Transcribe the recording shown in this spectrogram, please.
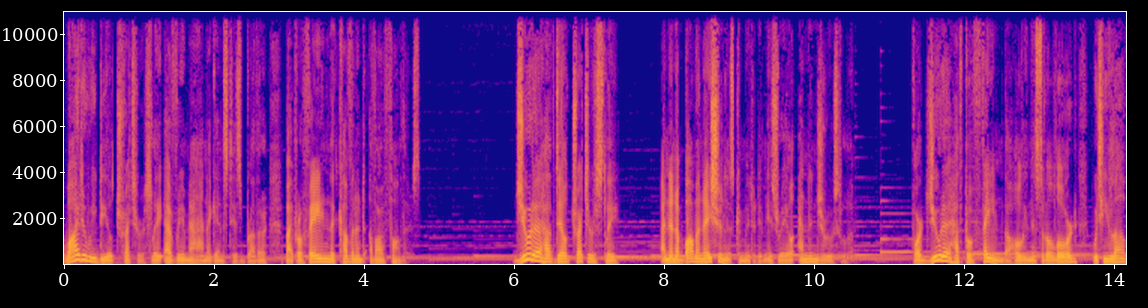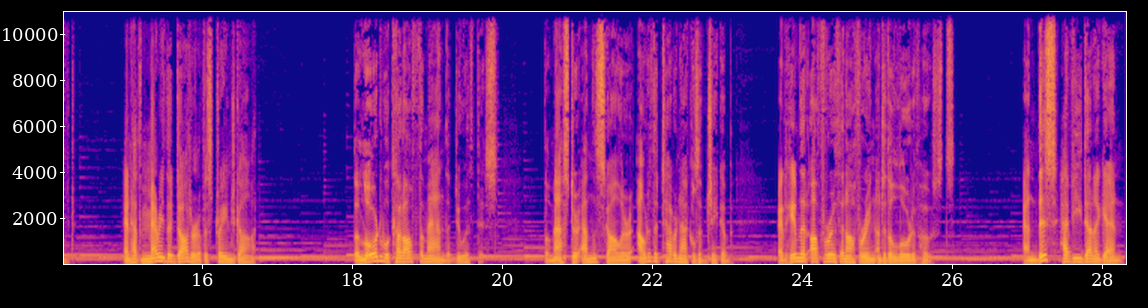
Why do we deal treacherously every man against his brother by profaning the covenant of our fathers? Judah hath dealt treacherously, and an abomination is committed in Israel and in Jerusalem. For Judah hath profaned the holiness of the Lord, which he loved, and hath married the daughter of a strange God. The Lord will cut off the man that doeth this, the master and the scholar, out of the tabernacles of Jacob, and him that offereth an offering unto the Lord of hosts. And this have ye done again,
